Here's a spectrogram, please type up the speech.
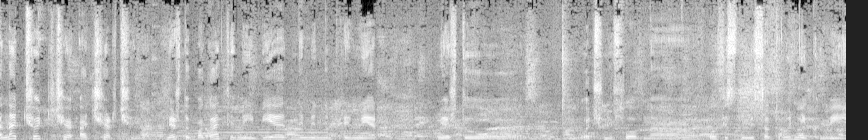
она четче очерчена между богатыми и бедными, например, между очень условно офисными сотрудниками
